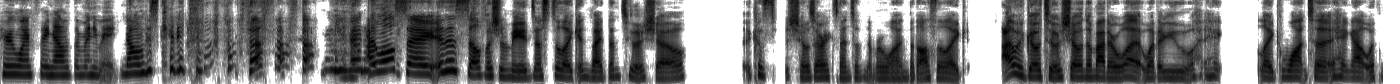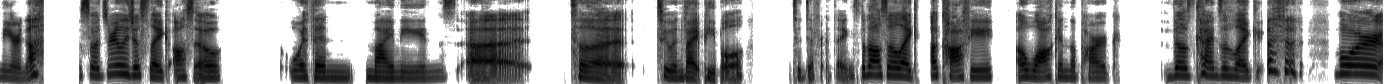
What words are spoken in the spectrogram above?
who wants to hang out with them anyway? No, I'm just kidding. I will say it is selfish of me just to like invite them to a show because shows are expensive, number one, but also like I would go to a show no matter what, whether you like want to hang out with me or not. So it's really just like also within my means uh to to invite people to different things, but also like a coffee, a walk in the park, those kinds of like more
